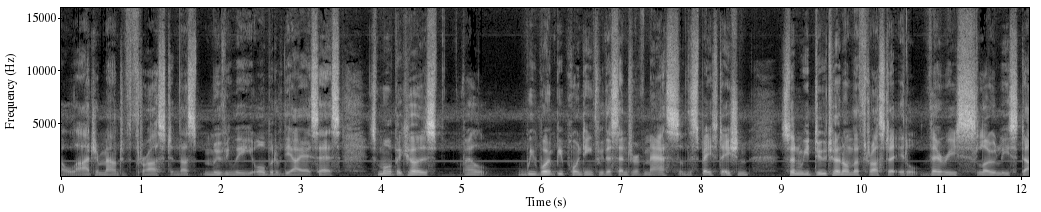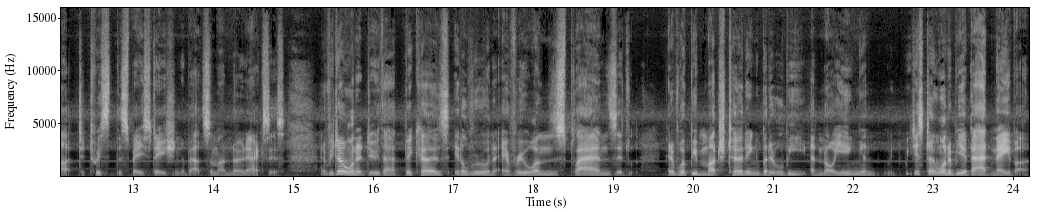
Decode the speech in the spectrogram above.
a large amount of thrust and thus moving the orbit of the ISS. It's more because, well, we won't be pointing through the center of mass of the space station. So when we do turn on the thruster, it'll very slowly start to twist the space station about some unknown axis. And we don't want to do that because it'll ruin everyone's plans. It it won't be much turning, but it will be annoying, and we just don't want to be a bad neighbor.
